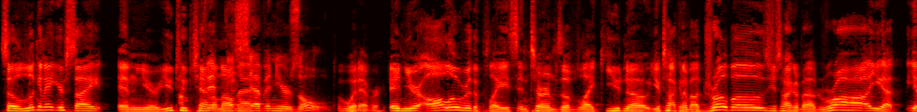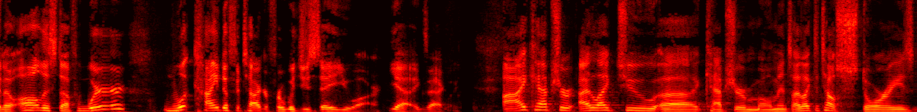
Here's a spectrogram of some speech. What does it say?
So looking at your site and your YouTube channel and all that. 57 years old. whatever. And you're all over the place in terms of like you know you're talking about Drobos, you're talking about Raw, you got you know all this stuff. Where what kind of photographer would you say you are? Yeah, exactly. I capture. I like to uh, capture moments. I like to tell stories.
